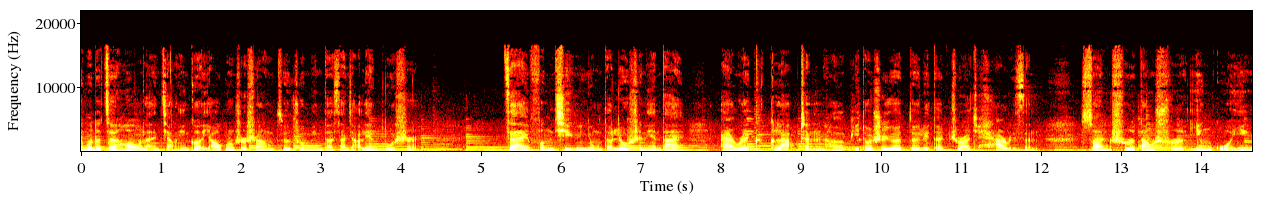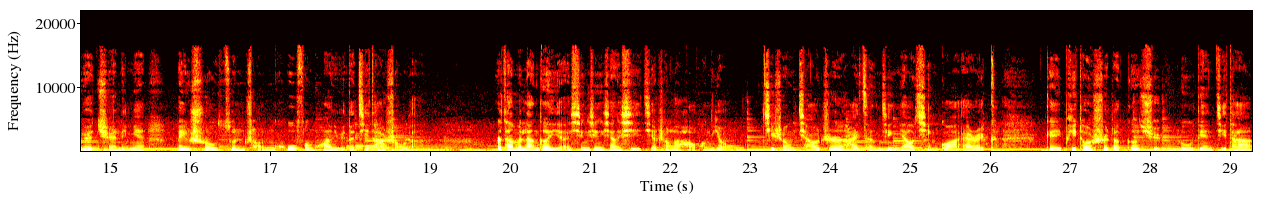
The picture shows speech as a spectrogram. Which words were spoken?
节目的最后来讲一个摇滚史上最著名的三角恋故事。在风起云涌的六十年代，Eric Clapton 和披头士乐队里的 George Harrison 算是当时英国音乐圈里面备受尊崇、呼风唤雨的吉他手了。而他们两个也惺惺相惜，结成了好朋友。其中，乔治还曾经邀请过 Eric 给披头士的歌曲录电吉他。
